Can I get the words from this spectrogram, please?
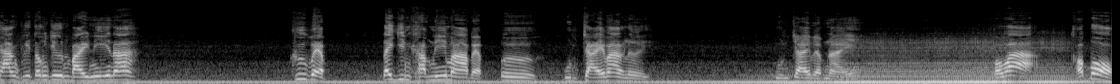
ช่างพี่ต้องยื่นใบนี้นะ คือแบบได้ยินคำนี้มาแบบ เออ อุ่นใจมากเลย อุ่นใจแบบไหน เพราะว่าเขาบอก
